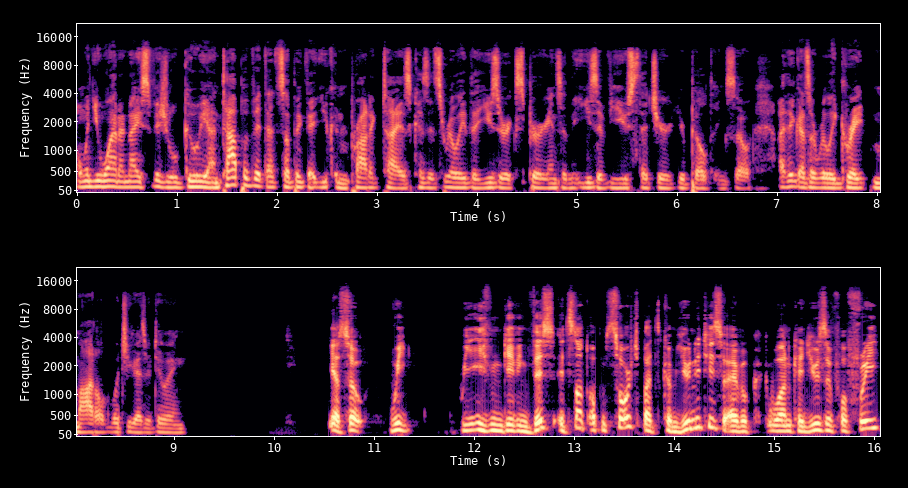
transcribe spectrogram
and when you want a nice visual GUI on top of it, that's something that you can productize because it's really the user experience and the ease of use that you're you're building. So I think that's a really great model what you guys are doing. Yeah, so we we even giving this it's not open source but community so everyone can use it for free.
